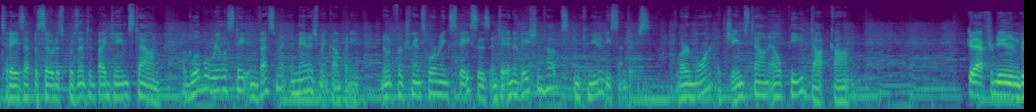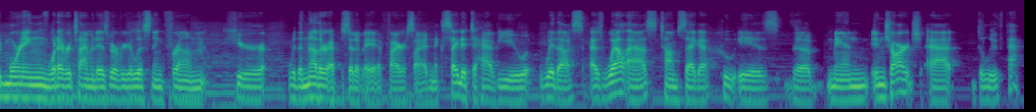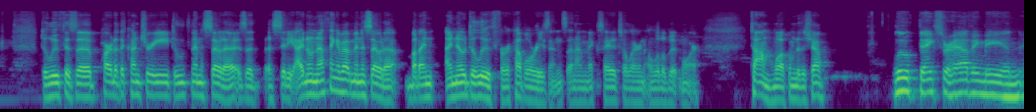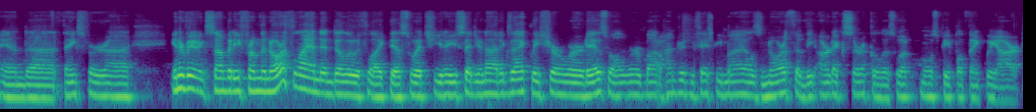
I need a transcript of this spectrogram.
Today's episode is presented by Jamestown, a global real estate investment and management company known for transforming spaces into innovation hubs and community centers. Learn more at jamestownlp.com. Good afternoon, good morning, whatever time it is, wherever you're listening from, here with another episode of AF Fireside. And excited to have you with us, as well as Tom Sega, who is the man in charge at Duluth Pack. Duluth is a part of the country. Duluth, Minnesota is a, a, city. I know nothing about Minnesota, but I, I know Duluth for a couple reasons, and I'm excited to learn a little bit more. Tom, welcome to the show. Luke, thanks for having me, and and uh, thanks for uh, interviewing somebody from the Northland in Duluth like this, which you know you said you're not exactly sure where it is. Well, we're about 150 miles north of the Arctic Circle, is what most people think we are.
